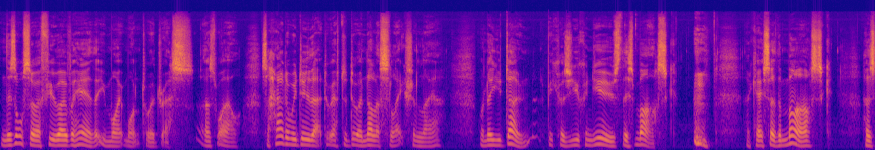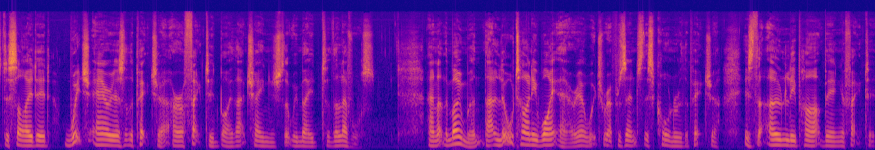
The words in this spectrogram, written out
and there's also a few over here that you might want to address as well. So how do we do that? Do we have to do another selection layer? Well, no, you don't because you can use this mask. okay, so the mask has decided which areas of the picture are affected by that change that we made to the levels. And at the moment, that little tiny white area, which represents this corner of the picture, is the only part being affected.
